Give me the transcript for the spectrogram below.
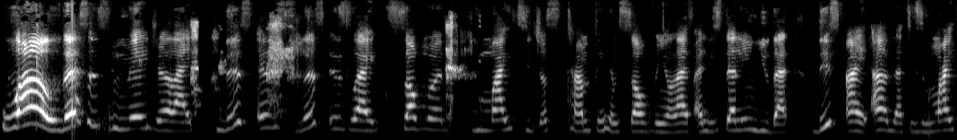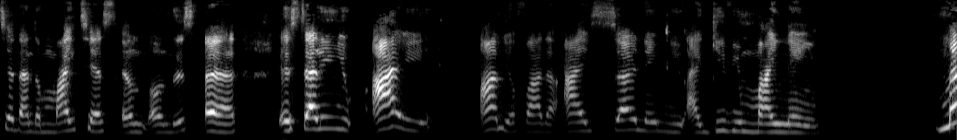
whoa, this is major. Like this is this is like someone mighty just stamping himself in your life, and he's telling you that this I am that is mightier than the mightiest on, on this earth is telling you, I am your father. I surname you. I give you my name. Man,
